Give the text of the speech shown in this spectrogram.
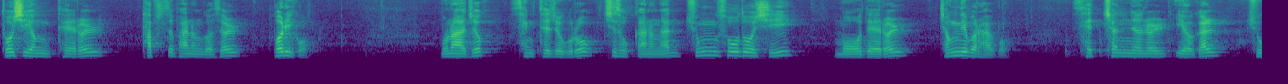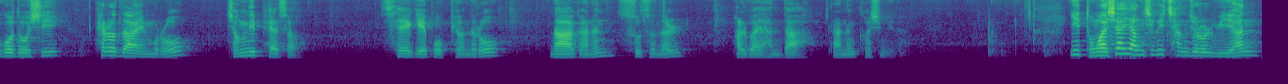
도시 형태를 답습하는 것을 버리고 문화적 생태적으로 지속 가능한 중소도시 모델을 정립을 하고 새천년을 이어갈 주거도시 패러다임으로 정립해서 세계 보편으로 나아가는 수순을 밟아야 한다라는 것입니다. 이 동아시아 양식의 창조를 위한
